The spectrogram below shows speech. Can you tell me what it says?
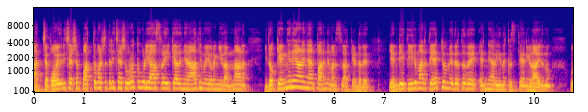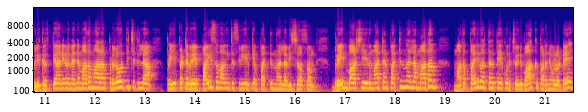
അച്ഛ പോയതിന് ശേഷം പത്ത് വർഷത്തിന് ശേഷം ഉറക്കുകുളി ആശ്രയിക്കാതെ ഞാൻ ആദ്യമായി ഉറങ്ങിയത് അന്നാണ്. ഇതൊക്കെ എങ്ങനെയാണ് ഞാൻ പറഞ്ഞ് മനസ്സിലാക്കേണ്ടത്? എന്റെ ഈ തീരുമാനത്തെ ഏറ്റവും എതിർത്തത് എന്നെ അറിയുന്ന ക്രിസ്ത്യാനികളായിരുന്നു. ഒരു ക്രിസ്ത്യാനികളും എന്നെ മതം മാറാൻ പ്രലോഭിപ്പിച്ചിട്ടില്ല. പ്രിയപ്പെട്ടവരെ പൈസ വാങ്ങിച്ച് സ്വീകരിക്കാൻ പറ്റുന്നതല്ല വിശ്വാസം. ബ്രെയിൻ വാഷ് ചെയ്ത് മാറ്റാൻ പറ്റുന്നതല്ല മതം. മതപരിവർത്തനത്തെക്കുറിച്ച് ഒരു വാക്ക് പറഞ്ഞുകൊള്ളട്ടെ.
